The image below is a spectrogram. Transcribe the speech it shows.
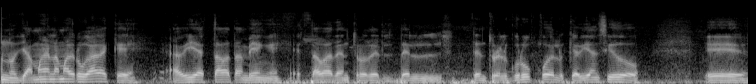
Nos llaman en la madrugada que había estaba también eh, estaba dentro del, dentro del grupo de los que habían sido eh,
